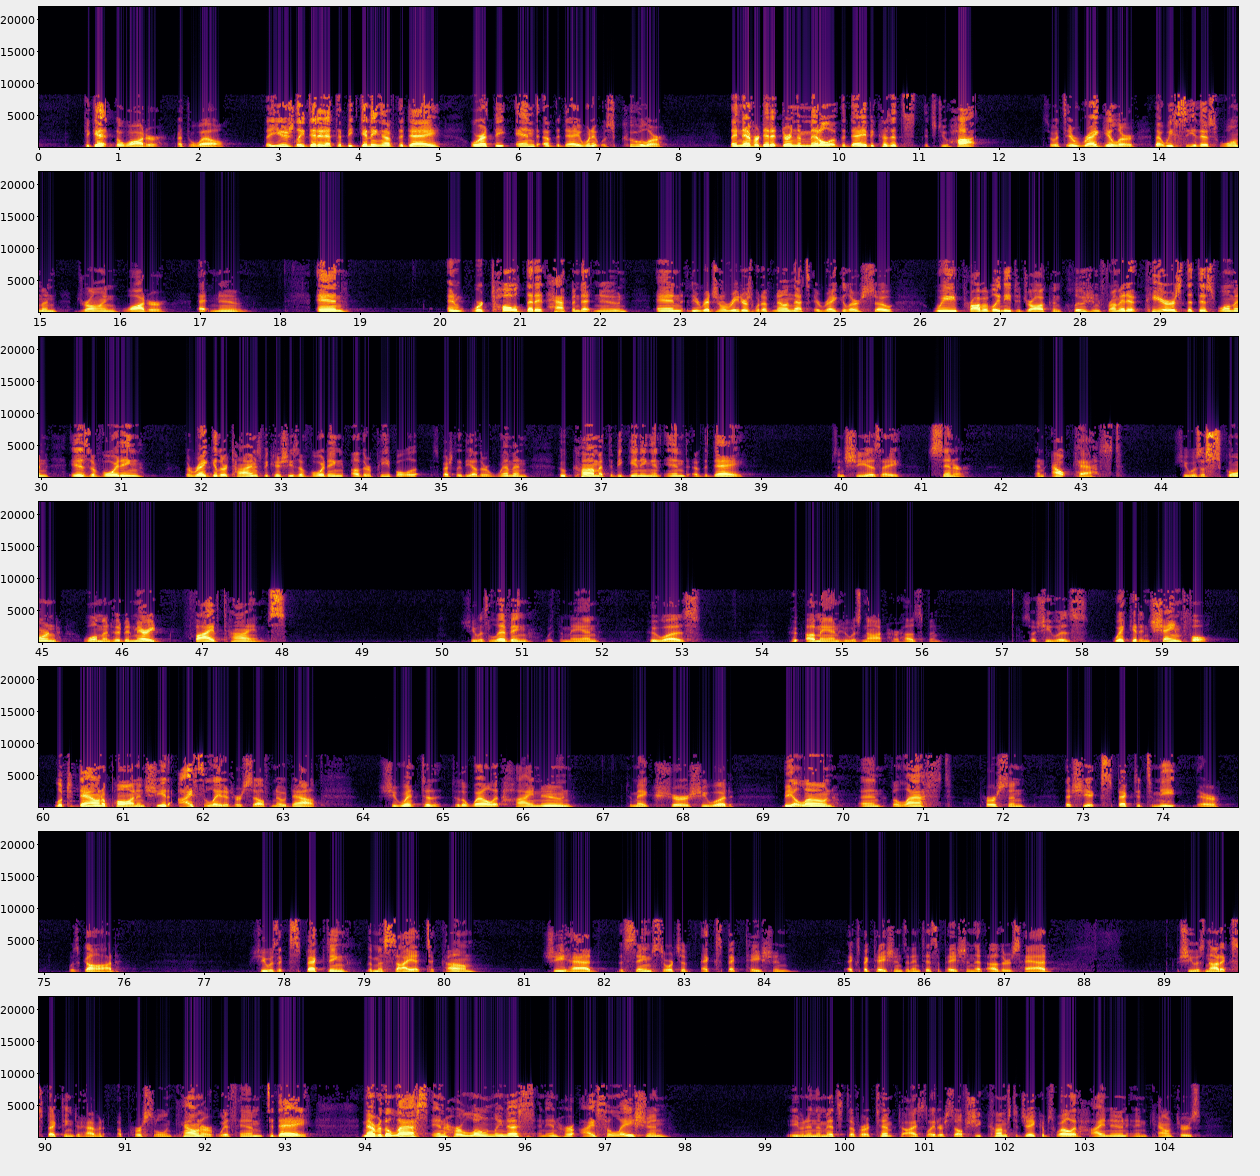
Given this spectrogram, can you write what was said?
to get the water at the well. They usually did it at the beginning of the day or at the end of the day when it was cooler. They never did it during the middle of the day because it's, it's too hot. So it's irregular that we see this woman drawing water at noon. And, and we're told that it happened at noon, and the original readers would have known that's irregular, so we probably need to draw a conclusion from it. It appears that this woman is avoiding the regular times because she's avoiding other people, especially the other women who come at the beginning and end of the day, since she is a sinner, an outcast. She was a scorned woman who had been married five times. She was living with the man who was a man who was not her husband. So she was wicked and shameful, looked down upon, and she had isolated herself, no doubt. She went to, to the well at high noon to make sure she would be alone, and the last person that she expected to meet there was God. She was expecting the Messiah to come. She had the same sorts of expectation, expectations and anticipation that others had. She was not expecting to have an, a personal encounter with him today. Nevertheless, in her loneliness and in her isolation, even in the midst of her attempt to isolate herself, she comes to Jacob's well at high noon and encounters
